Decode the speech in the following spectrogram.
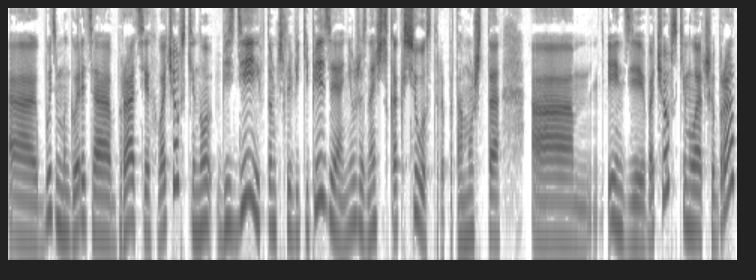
Э, Будем мы говорить о братьях Вачовски, но везде, и в том числе в Википедии, они уже значатся как сестры, потому что а, Энди Вачовски, младший брат,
